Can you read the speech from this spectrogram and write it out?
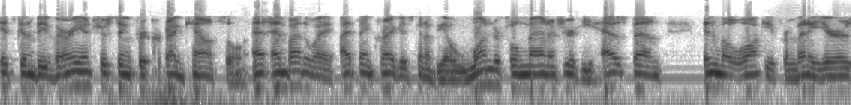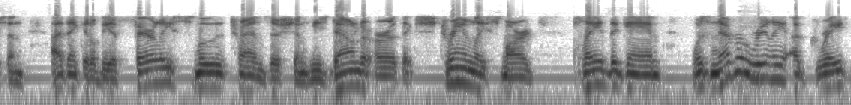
it's going to be very interesting for Craig Counsell. And, and by the way, I think Craig is going to be a wonderful manager. He has been in Milwaukee for many years, and I think it'll be a fairly smooth transition. He's down to earth, extremely smart, played the game, was never really a great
